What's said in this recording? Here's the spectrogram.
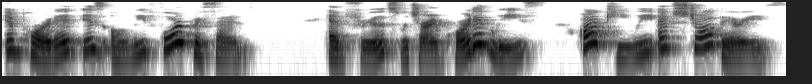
imported is only 4%. And fruits which are imported least are kiwi and strawberries.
